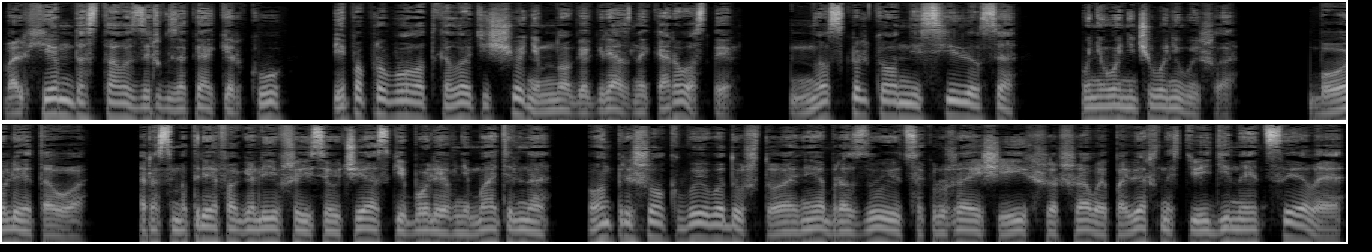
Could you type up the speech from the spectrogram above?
Вальхем достал из рюкзака кирку и попробовал отколоть еще немного грязной коросты, но сколько он не силился, у него ничего не вышло. Более того, рассмотрев оголившиеся участки более внимательно, он пришел к выводу, что они образуют с окружающей их шершавой поверхностью единое целое,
